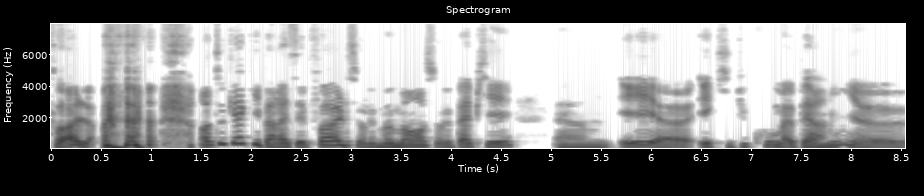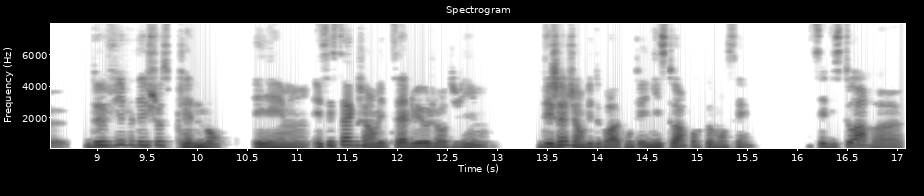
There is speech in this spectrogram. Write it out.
folles, en tout cas qui paraissaient folles sur le moment, sur le papier, euh, et, euh, et qui du coup m'a permis euh, de vivre des choses pleinement. Et, et c'est ça que j'ai envie de saluer aujourd'hui. Déjà, j'ai envie de vous raconter une histoire pour commencer. C'est l'histoire euh,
